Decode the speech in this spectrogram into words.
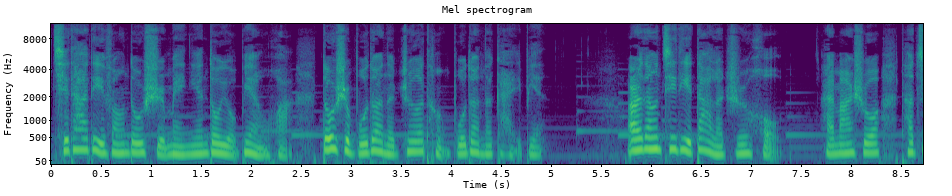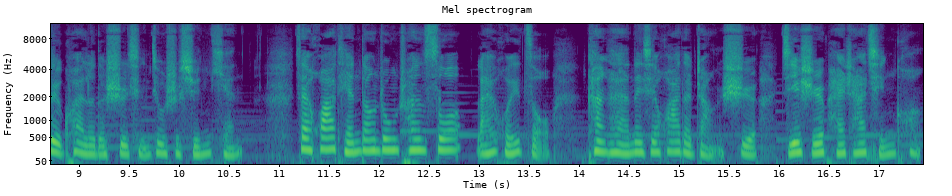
其他地方都是每年都有变化，都是不断的折腾，不断的改变。而当基地大了之后，海妈说，她最快乐的事情就是巡田。在花田当中穿梭，来回走，看看那些花的长势，及时排查情况，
